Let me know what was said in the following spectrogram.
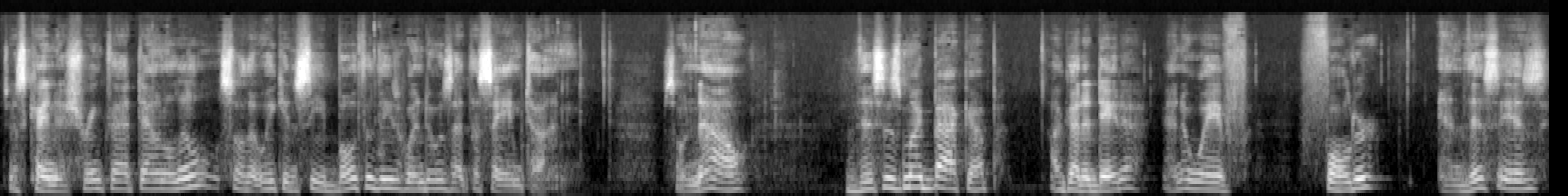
just kind of shrink that down a little so that we can see both of these windows at the same time. So now this is my backup. I've got a data and a wave folder and this is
